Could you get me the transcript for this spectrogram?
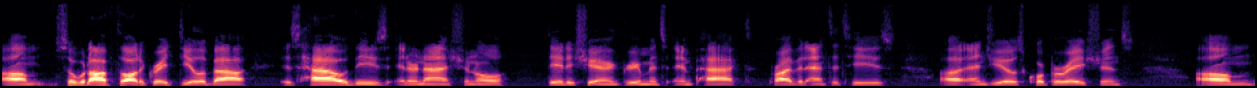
Um, so what I've thought a great deal about is how these international data sharing agreements impact private entities, uh, NGOs, corporations. Um,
